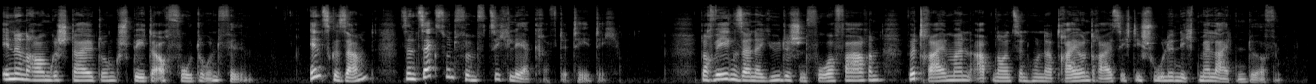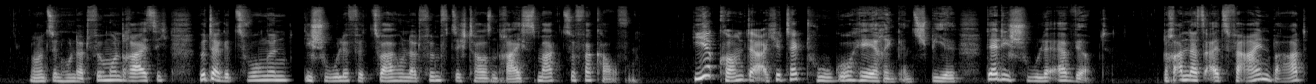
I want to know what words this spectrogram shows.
Innenraumgestaltung, später auch Foto und Film. Insgesamt sind 56 Lehrkräfte tätig. Doch wegen seiner jüdischen Vorfahren wird Reimann ab 1933 die Schule nicht mehr leiten dürfen. 1935 wird er gezwungen, die Schule für 250.000 Reichsmark zu verkaufen. Hier kommt der Architekt Hugo Hering ins Spiel, der die Schule erwirbt. Doch anders als vereinbart,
